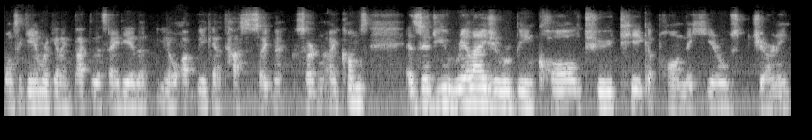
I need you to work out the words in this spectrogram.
once again we're getting back to this idea that you know we get attached to certain outcomes, is that you realize you were being called to take upon the hero's journey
